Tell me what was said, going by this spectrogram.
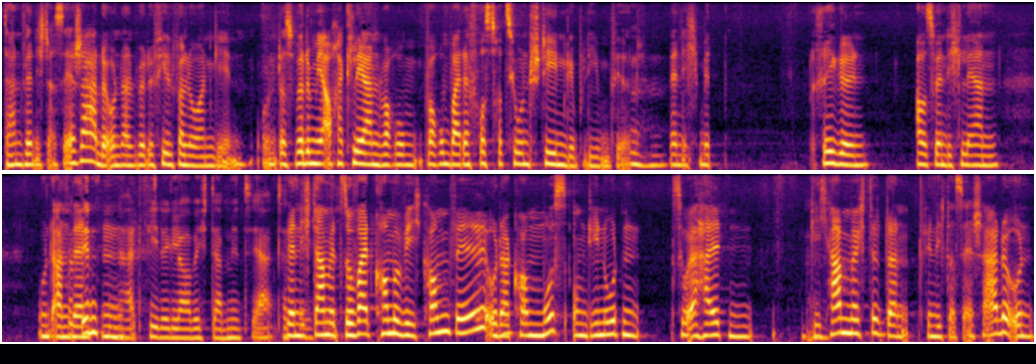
dann finde ich das sehr schade und dann würde viel verloren gehen. Und das würde mir auch erklären, warum, warum bei der Frustration stehen geblieben wird, mhm. wenn ich mit Regeln auswendig lernen und anwenden. Verbinden halt viele, glaube ich, damit. Ja, wenn ich damit so weit komme, wie ich kommen will oder mhm. kommen muss, um die Noten zu erhalten, die mhm. ich haben möchte, dann finde ich das sehr schade und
